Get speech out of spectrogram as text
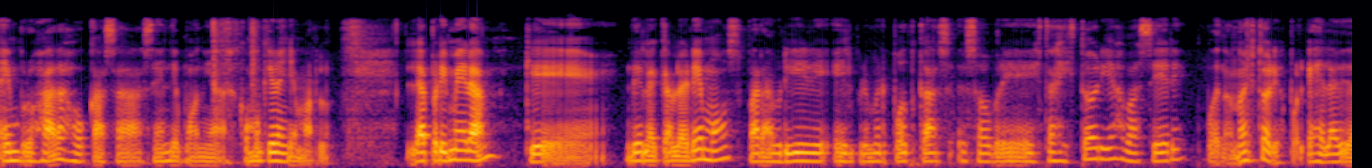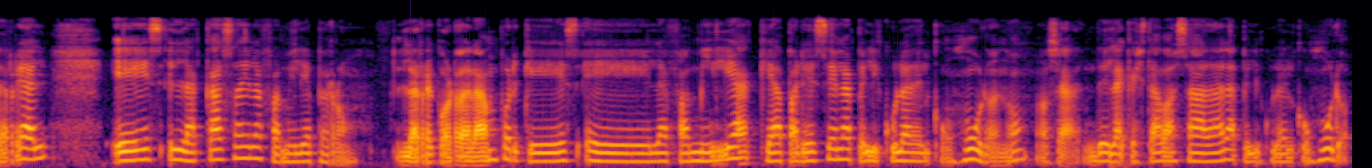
embrujadas o casas endemoniadas, como quieran llamarlo. La primera que, de la que hablaremos para abrir el primer podcast sobre estas historias va a ser, bueno, no historias porque es de la vida real, es la casa de la familia Perrón la recordarán porque es eh, la familia que aparece en la película del conjuro, ¿no? O sea, de la que está basada la película del conjuro.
